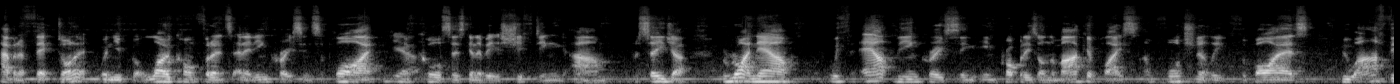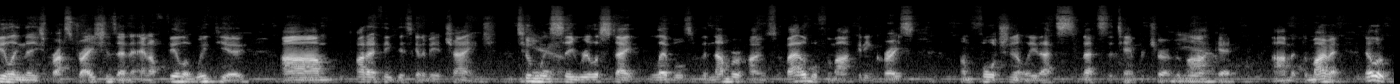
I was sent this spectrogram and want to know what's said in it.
have an effect on it. When you've got low confidence and an increase in supply, yeah, of course, there's going to be a shifting um, procedure. But right now, without the increase in, in properties on the marketplace, unfortunately for buyers who are feeling these frustrations, and, and I feel it with you, um, I don't think there's going to be a change until Yeah. we see real estate levels of the number of homes available for market increase. Unfortunately, that's that's the temperature of the Yeah. market um, at the moment. Now, look,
